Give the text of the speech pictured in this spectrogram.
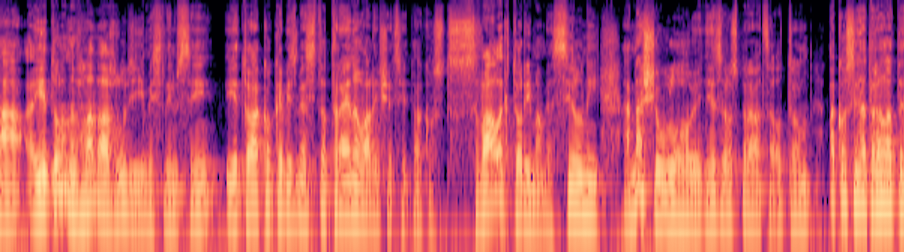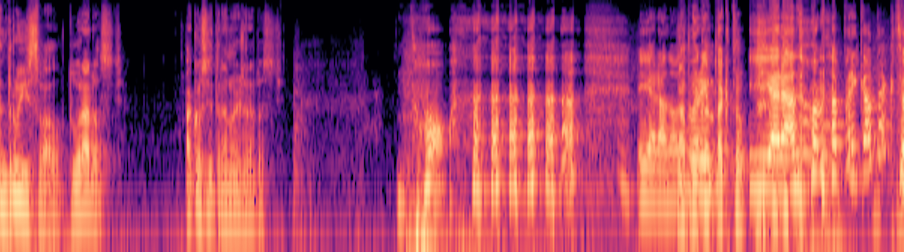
A je to len v hlavách ľudí, myslím si. Je to ako keby sme si to trénovali všetci. Je to ako sval, ktorý máme silný a našou úlohou je dnes rozprávať sa o tom, ako si natrénovať ten druhý sval, tú radosť. Ako si trénuješ radosť? No, ja ráno Napríklad otvorím... takto. Ja ráno napríklad takto.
